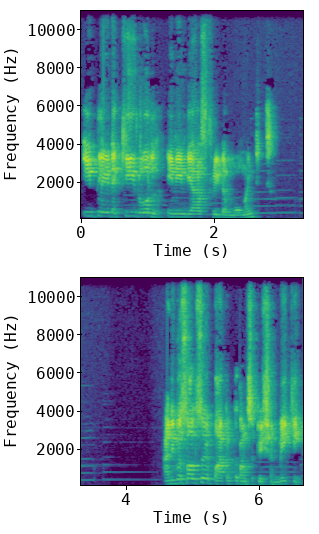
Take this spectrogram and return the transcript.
He played a key role in India's freedom movement. And he was also a part of the constitution making.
